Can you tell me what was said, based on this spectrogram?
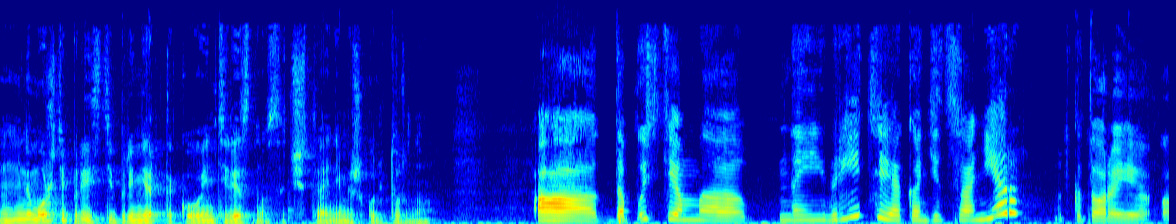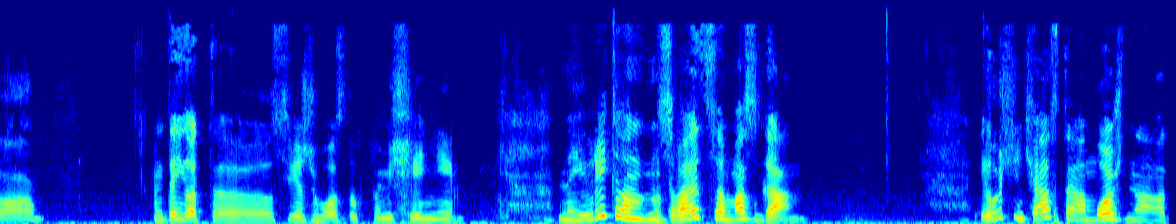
Можете привести пример такого интересного сочетания межкультурного? А, допустим, э, на иврите кондиционер, который а, дает а, свежий воздух в помещении, на иврите он называется мозган. И очень часто можно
